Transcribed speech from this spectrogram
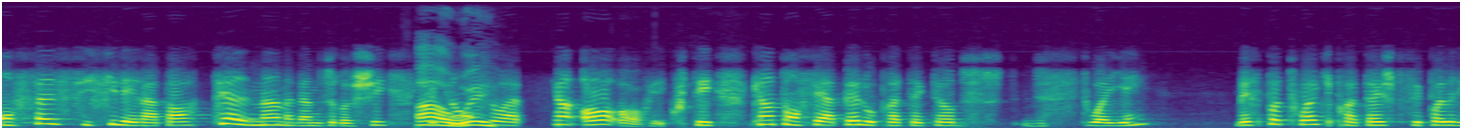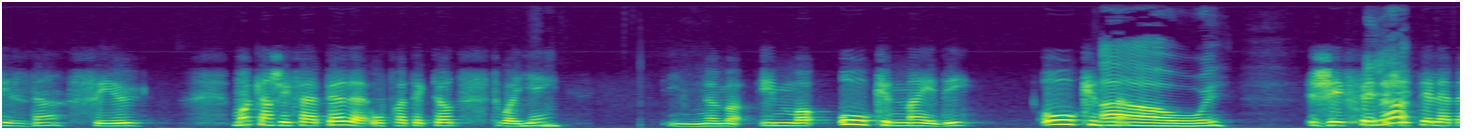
On falsifie les rapports tellement, Madame Durocher, que ah, quand, oui. Quand oh, oh, écoutez, quand on fait appel au protecteur du, citoyen, mais c'est pas toi qui protège, c'est pas le résident, c'est eux. Moi, quand j'ai fait appel au protecteur du citoyen, mm-hmm. il ne m'a, il m'a aucunement aidé. Aucunement. Ah oui. J'ai fait, j'étais la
